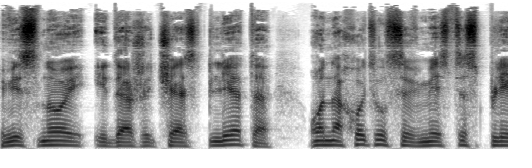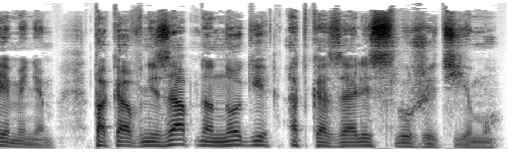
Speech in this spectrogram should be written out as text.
Весной и даже часть лета он охотился вместе с племенем, пока внезапно ноги отказались служить ему.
